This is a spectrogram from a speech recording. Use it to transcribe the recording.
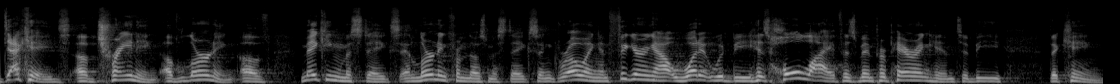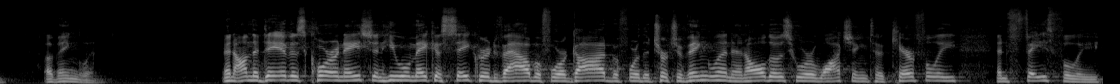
decades of training, of learning, of making mistakes and learning from those mistakes and growing and figuring out what it would be. His whole life has been preparing him to be the king of England. And on the day of his coronation, he will make a sacred vow before God, before the Church of England, and all those who are watching to carefully and faithfully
